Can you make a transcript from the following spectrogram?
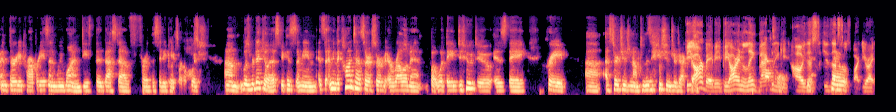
and 30 properties, and we won the best of for the city paper, awesome. which um, was ridiculous because I mean it's I mean the contests are sort of irrelevant, but what they do do is they create uh, a search engine optimization trajectory. PR baby, PR and link backlinking. Right. Oh, that's yeah. that's so, so smart. You're right.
